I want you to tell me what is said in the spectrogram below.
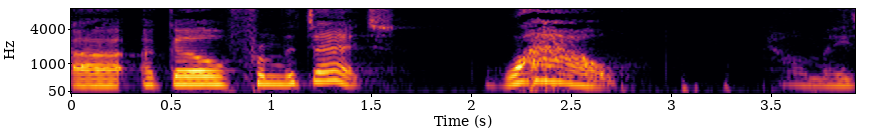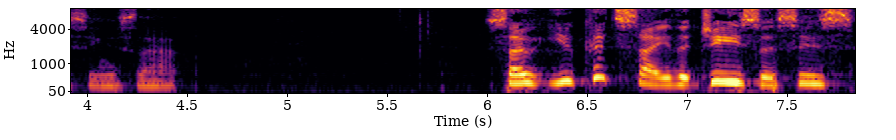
uh, a girl from the dead. Wow! How amazing is that? So you could say that Jesus is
